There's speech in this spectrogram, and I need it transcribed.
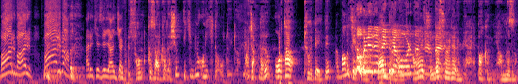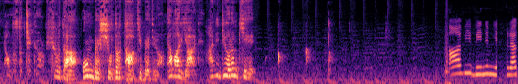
Bağırma hayır. Bağırma. Herkese yayacak. Son kız arkadaşım 2012'de olduydu. Bacakları orta türdeydi. Balık O ne ben demek de ya, öyleydim. orta Ama hep şunu da türde? söylerim yani. Bakın yalnızım, yalnızlık çekiyorum. Şurada 15 yıldır takip ediyor. Ne var yani? Hani diyorum ki Abi benim yarak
